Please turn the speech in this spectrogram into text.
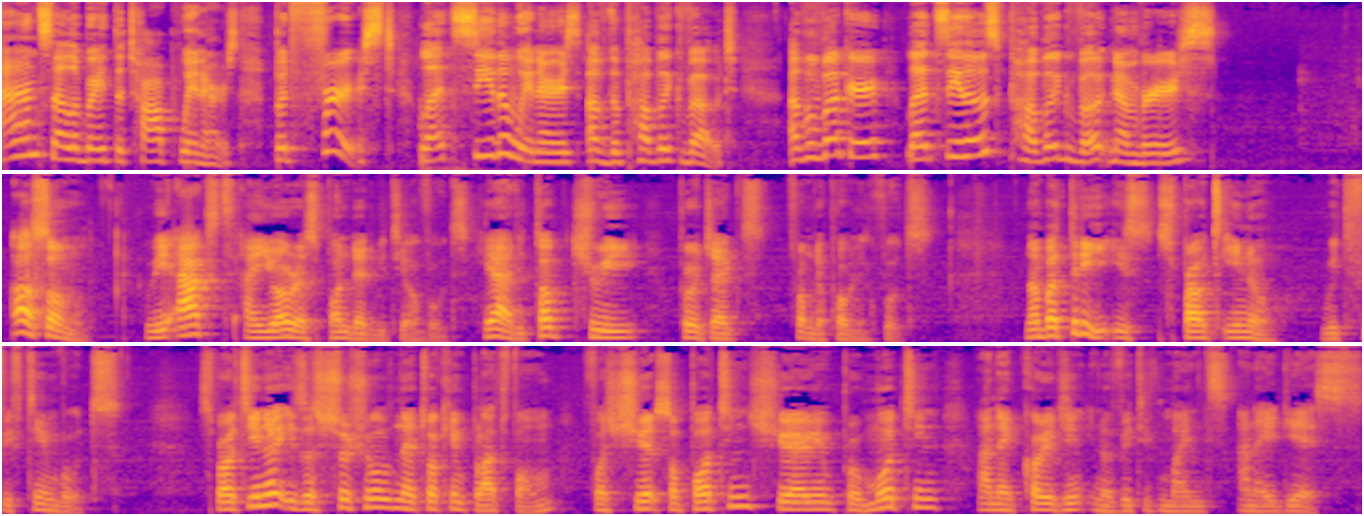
and celebrate the top winners. But first, let's see the winners of the public vote. Abu Bakr, let's see those public vote numbers. Awesome. We asked and you all responded with your votes. Here are the top three projects from the public votes. Number three is Sproutino with 15 votes. Sproutino is a social networking platform for share, supporting, sharing, promoting, and encouraging innovative minds and ideas.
